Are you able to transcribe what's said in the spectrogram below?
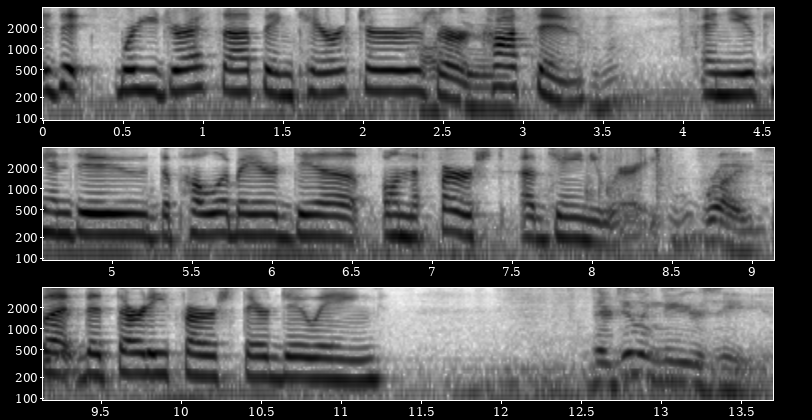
Is it where you dress up in characters or Costume. costumes? And you can do the polar bear dip on the first of January, right. So but the thirty first they're doing. they're doing New Year's Eve.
